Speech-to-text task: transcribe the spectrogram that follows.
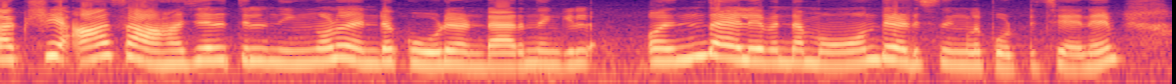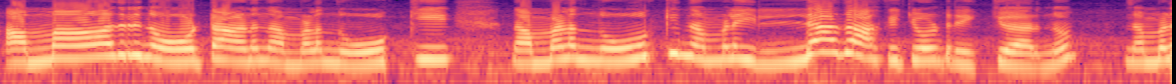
പക്ഷേ ആ സാഹചര്യത്തിൽ നിങ്ങളും എന്റെ കൂടെ ഉണ്ടായിരുന്നെങ്കിൽ എന്തായാലും ഇവന്റെ മോന്ത അടിച്ച് നിങ്ങൾ പൊട്ടിച്ചേനേം. അമ്മാതിരി നോട്ടാണ് നമ്മളെ നോക്കി നമ്മളെ നോക്കി നമ്മളെ ഇല്ലാതാക്കിക്കൊണ്ടിരിക്കുമായിരുന്നു നമ്മൾ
